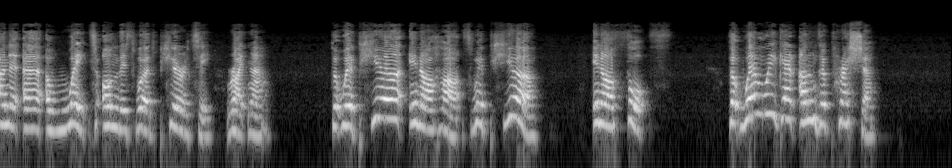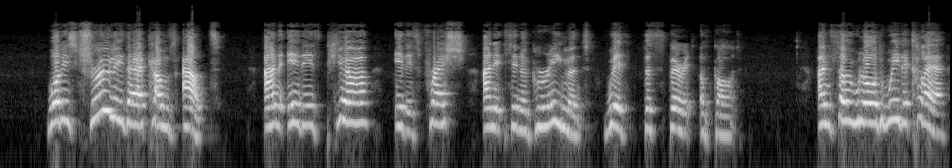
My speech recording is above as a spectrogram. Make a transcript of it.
an, a, a weight on this word purity right now. That we're pure in our hearts. We're pure in our thoughts. That when we get under pressure, what is truly there comes out. And it is pure, it is fresh, and it's in agreement with the Spirit of God. And so, Lord, we declare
